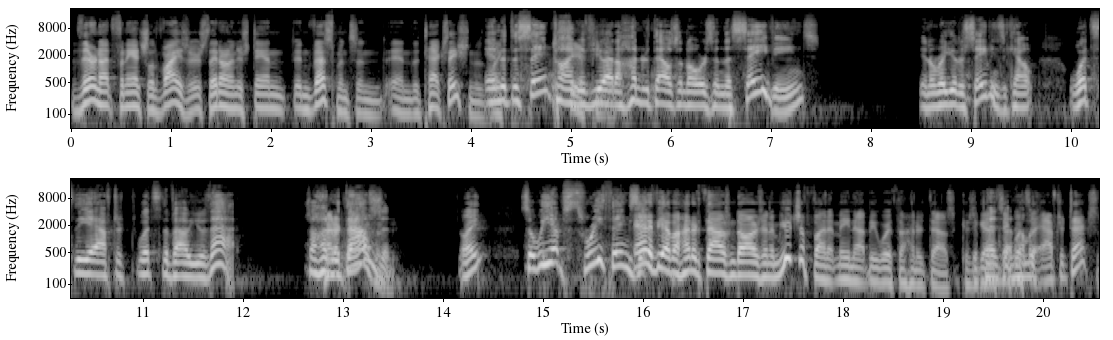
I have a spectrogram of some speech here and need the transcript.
They're not financial advisors. They don't understand investments and and the taxation. And like at the same time, if you had hundred thousand dollars in the savings, in a regular savings account, what's the after? What's the value of that? It's a hundred thousand, right? So we have three things. and if you have a hundred thousand dollars in a mutual fund, it may not be worth a hundred thousand because you got to think what the after tax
